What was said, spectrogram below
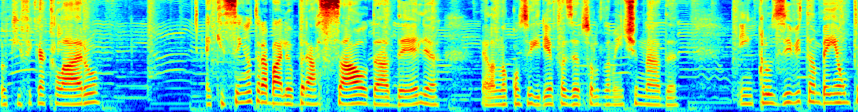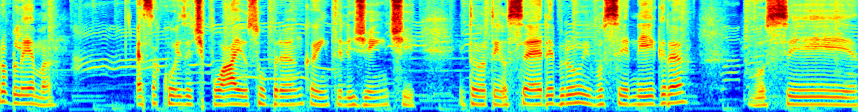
o que fica claro é que sem o trabalho braçal da Adélia, ela não conseguiria fazer absolutamente nada. Inclusive também é um problema. Essa coisa tipo, ah, eu sou branca, inteligente, então eu tenho cérebro e você é negra, você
